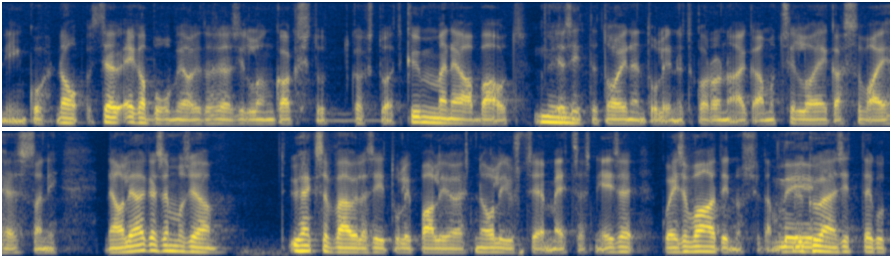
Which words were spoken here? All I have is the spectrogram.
niin kuin, no se eka buumi oli tosiaan silloin 2000 2010 about, Niin. ja sitten toinen tuli nyt korona-aikaa, mutta silloin ekassa vaiheessa, niin ne oli aika semmoisia, yhdeksän väyläsiä tuli paljon, ja ne oli just siellä metsässä, niin ei se, kun ei se vaatinut sitä, mutta niin. nykyään sitten kun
